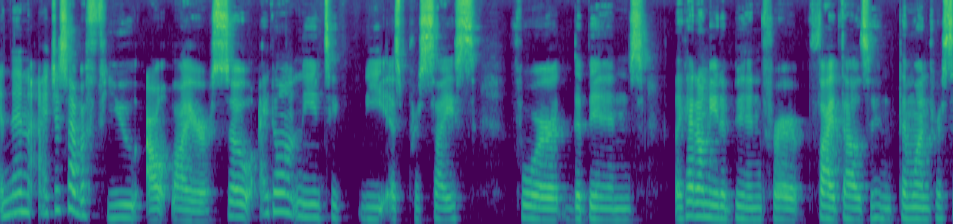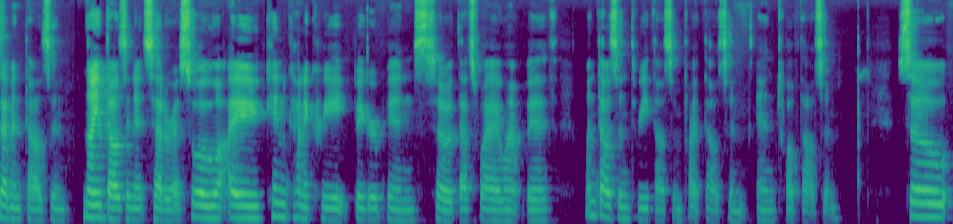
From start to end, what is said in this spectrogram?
And then I just have a few outliers. So I don't need to be as precise for the bins. Like I don't need a bin for 5,000, then one for 7,000, 9,000, etc. So I can kind of create bigger bins. So that's why I went with 1,000, 3,000, 5,000, and 12,000. So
